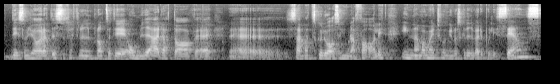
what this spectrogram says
det som gör att isotretinoin på något sätt är omgärdat av eh, eh att det skulle vara så himla farligt. Innan var man ju tvungen att skriva det på licens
